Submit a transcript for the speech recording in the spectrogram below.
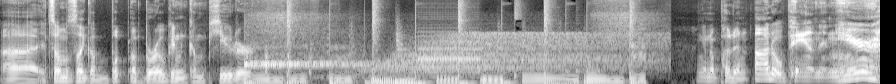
uh, it's almost like a, a broken computer. I'm gonna put an auto pan in here.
